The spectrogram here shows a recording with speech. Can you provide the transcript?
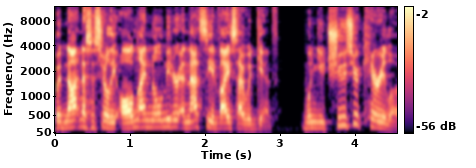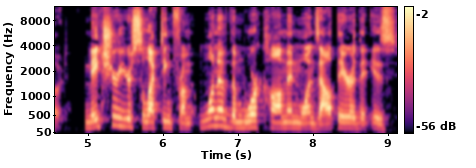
but not necessarily all 9 millimeter, and that's the advice I would give. When you choose your carry load, make sure you're selecting from one of the more common ones out there that is,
